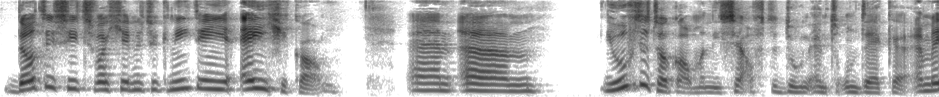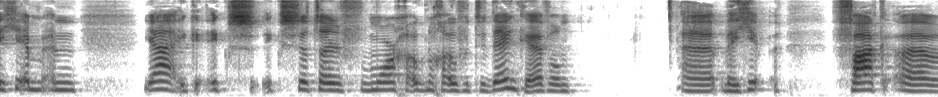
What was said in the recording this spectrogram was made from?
dat is iets wat je natuurlijk niet in je eentje kan. En um, je hoeft het ook allemaal niet zelf te doen en te ontdekken. En weet je, en, en ja, ik, ik, ik zat er vanmorgen ook nog over te denken. Hè, van, uh, weet je, vaak uh,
